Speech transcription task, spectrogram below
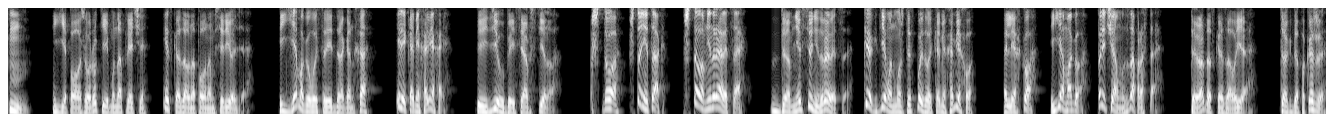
Хм, я положил руки ему на плечи и сказал на полном серьезе. Я могу выстрелить Драгонха или Камехамехой. Иди убейся об стену. «Что? Что не так? Что вам не нравится?» «Да мне все не нравится. Как демон может использовать Камехамеху?» «Легко. Я могу. Причем запросто». «Твердо сказал я. Тогда покажи».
